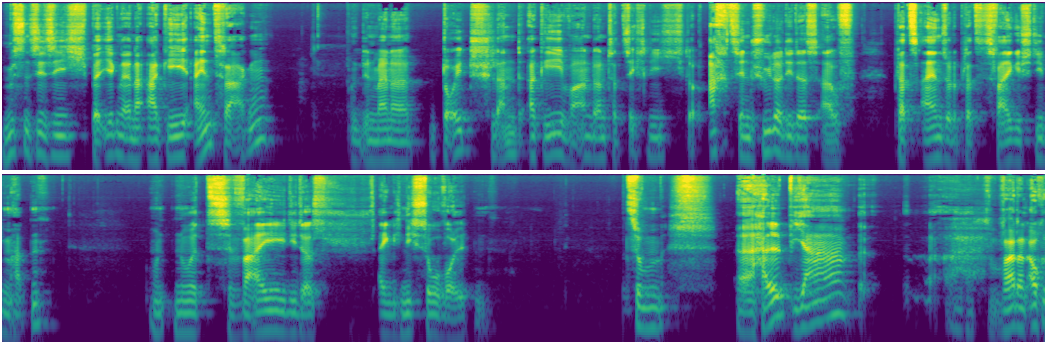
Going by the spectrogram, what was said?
müssen Sie sich bei irgendeiner AG eintragen. Und in meiner Deutschland AG waren dann tatsächlich, ich glaube, 18 Schüler, die das auf Platz 1 oder Platz 2 geschrieben hatten. Und nur zwei, die das eigentlich nicht so wollten. Zum äh, Halbjahr war dann auch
